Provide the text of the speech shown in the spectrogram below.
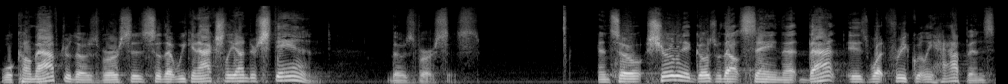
will come after those verses so that we can actually understand those verses. And so, surely it goes without saying that that is what frequently happens,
